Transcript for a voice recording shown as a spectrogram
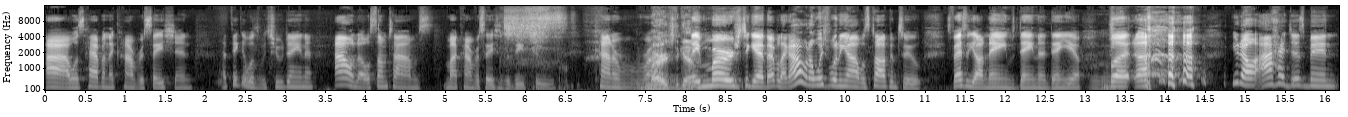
I was having a conversation, I think it was with you, Dana. I don't know. Sometimes my conversations with these two kind of merged together? They merged together. I'm like, I don't know which one of y'all I was talking to, especially y'all names, Dana, Danielle. Mm. But uh, you know, I had just been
